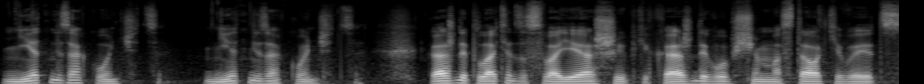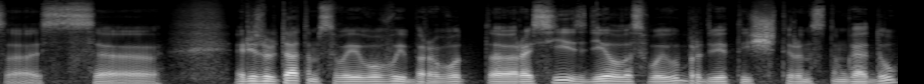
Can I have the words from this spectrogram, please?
Нет, не закончится. Нет, не закончится. Каждый платит за свои ошибки, каждый, в общем, сталкивается с э, результатом своего выбора. Вот э, Россия сделала свой выбор в 2014 году,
